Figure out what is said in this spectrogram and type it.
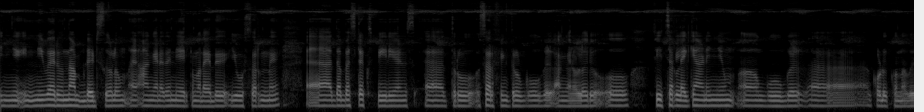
ഇനി ഇനി വരുന്ന അപ്ഡേറ്റ്സുകളും അങ്ങനെ തന്നെയായിരിക്കും. അതായത് യൂസറിന് the best experience through surfing through Google അങ്ങനെയുള്ളൊരു ഫീച്ചറിലേക്കാണ് ഇനിയും ഗൂഗിൾ കൊടുക്കുന്നത്.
